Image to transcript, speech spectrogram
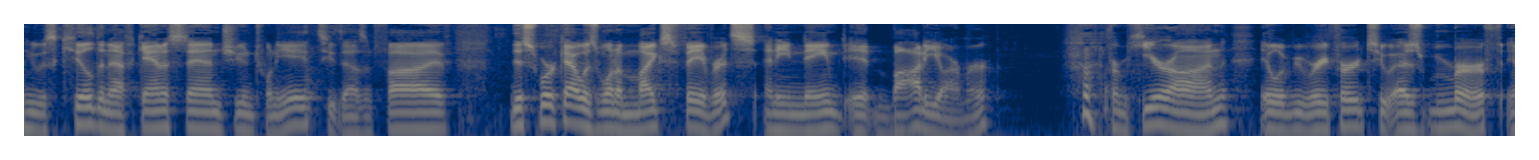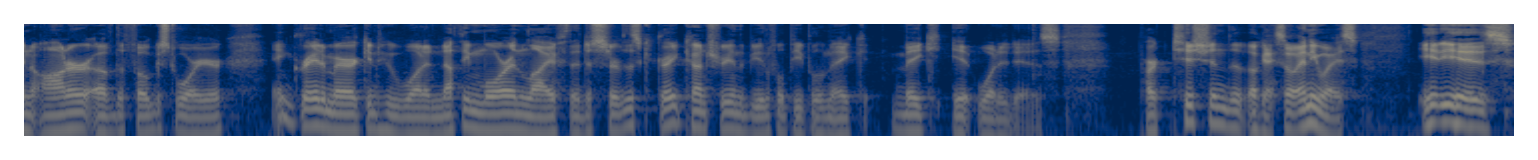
he was killed in Afghanistan June 28th, 2005. This workout was one of Mike's favorites, and he named it Body Armor. From here on, it will be referred to as Murph in honor of the focused warrior, a great American who wanted nothing more in life than to serve this great country and the beautiful people who make make it what it is. Partition the okay. So, anyways, it is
